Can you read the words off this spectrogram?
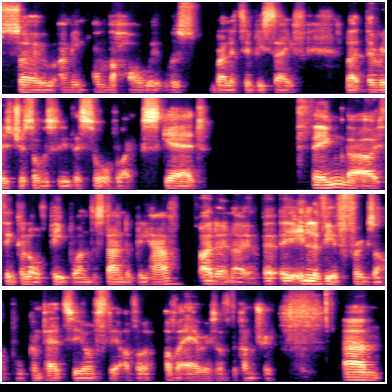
so, I mean, on the whole, it was relatively safe. Like, there is just obviously this sort of like scared thing that I think a lot of people understandably have. I don't know uh, in Lviv, for example, compared to obviously other other areas of the country. Um,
